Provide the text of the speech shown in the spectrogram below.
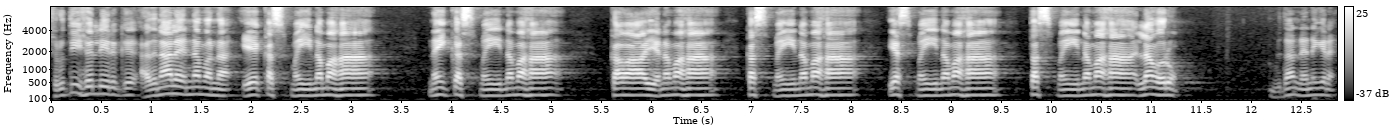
ஸ்ருதி சொல்லியிருக்கு. அதனால் என்ன பண்ண? ஏகஸ்மை நமஹ. நைகஸ்மை நமஹ. கவாய நமஹ. கஸ்மை நமஹ. யஸ்மை நமஹ. தஸ்மை நமஹ. எல்லாம் வரும். இப்படி தான் நினைக்கிறேன்.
